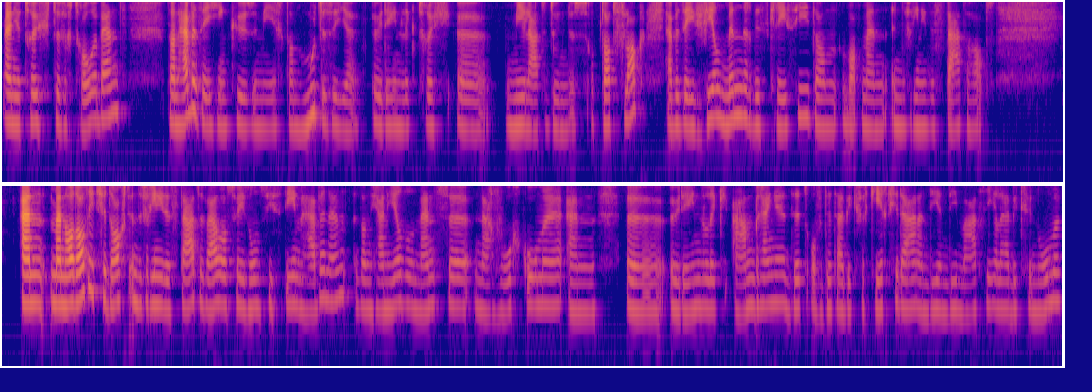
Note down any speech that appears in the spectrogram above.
en je terug te vertrouwen bent, dan hebben zij geen keuze meer. Dan moeten ze je uiteindelijk terug uh, mee laten doen. Dus op dat vlak hebben zij veel minder discretie dan wat men in de Verenigde Staten had. En men had altijd gedacht in de Verenigde Staten wel, als wij zo'n systeem hebben, hè, dan gaan heel veel mensen naar voren komen en uh, uiteindelijk aanbrengen, dit of dit heb ik verkeerd gedaan en die en die maatregelen heb ik genomen.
